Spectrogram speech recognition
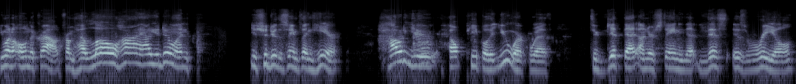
you want to own the crowd from hello, hi, how you doing? You should do the same thing here. How do you help people that you work with to get that understanding that this is real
